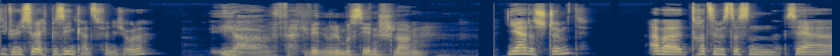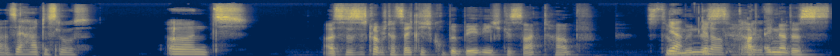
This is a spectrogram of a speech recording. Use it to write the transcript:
die du nicht so leicht besiegen kannst, finde ich, oder? Ja, wer gewinnen will, muss jeden schlagen. Ja, das stimmt. Aber trotzdem ist das ein sehr, sehr hartes Los. Und. Also es ist, glaube ich, tatsächlich Gruppe B, wie ich gesagt habe. Ja, Zumindest genau, gerade hat England das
